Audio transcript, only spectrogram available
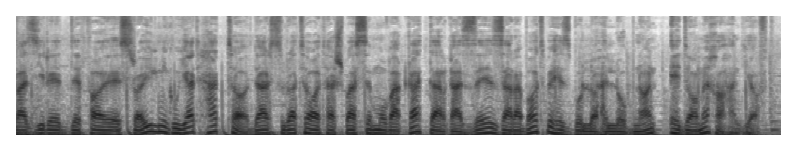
وزیر دفاع اسرائیل می‌گوید حتی در صورت آتش بس موقت در غزه ضربات به حزب الله لبنان ادامه خواهند یافت.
